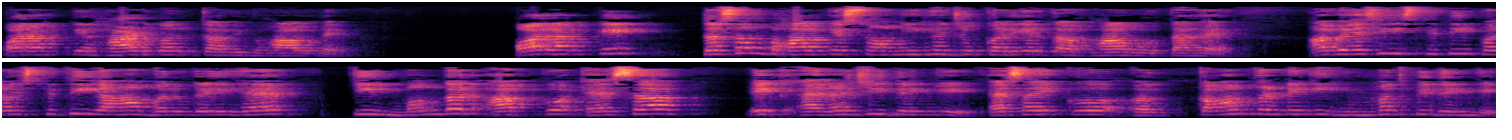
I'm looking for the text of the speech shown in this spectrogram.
और आपके हार्ड वर्क का भी भाव है। और आपके दसम भाव के स्वामी है जो करियर का भाव होता है। अब ऐसी स्थिति परिस्थिति यहाँ बन गई है कि मंगल आपको ऐसा एक एनर्जी देंगे, ऐसा एक काम करने की हिम्मत भी देंगे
